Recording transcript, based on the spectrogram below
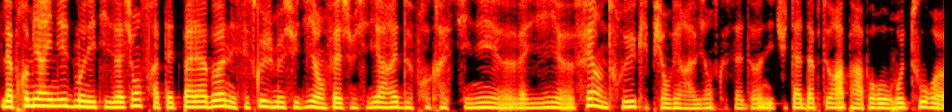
la première idée de monétisation sera peut-être pas la bonne et c'est ce que je me suis dit en fait. Je me suis dit arrête de procrastiner, euh, vas-y, euh, fais un truc et puis on verra bien ce que ça donne et tu t'adapteras par rapport au mmh. retour. Euh.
